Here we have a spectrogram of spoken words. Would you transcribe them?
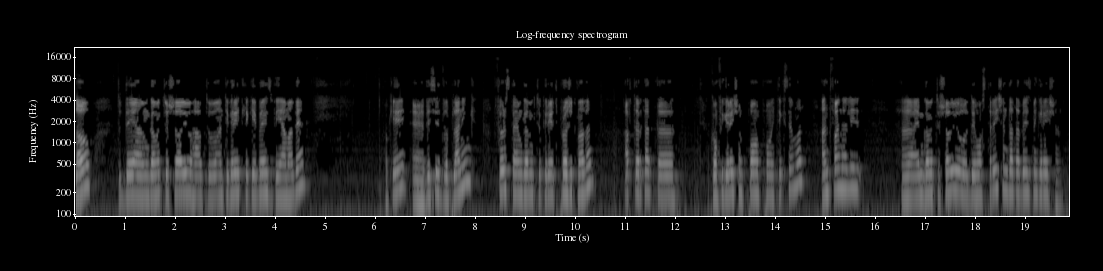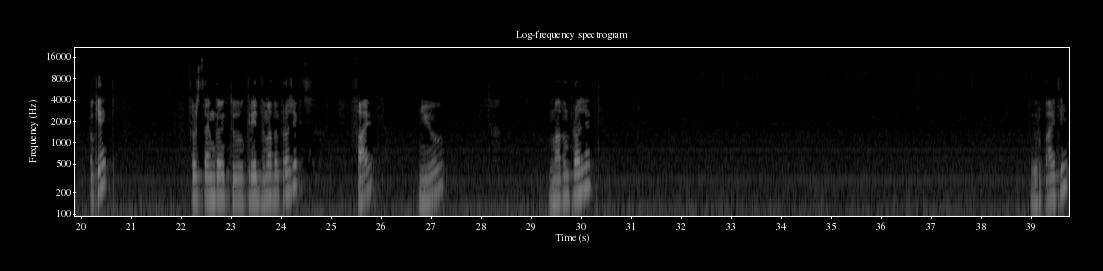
Hello, today I'm going to show you how to integrate Liquibase via Maven. Okay, uh, this is the planning. First I'm going to create project Maven. After that uh, configuration pom.xml and finally uh, I'm going to show you demonstration database migration. Okay, first I'm going to create the Maven project. File, new, Maven project. Group ID.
